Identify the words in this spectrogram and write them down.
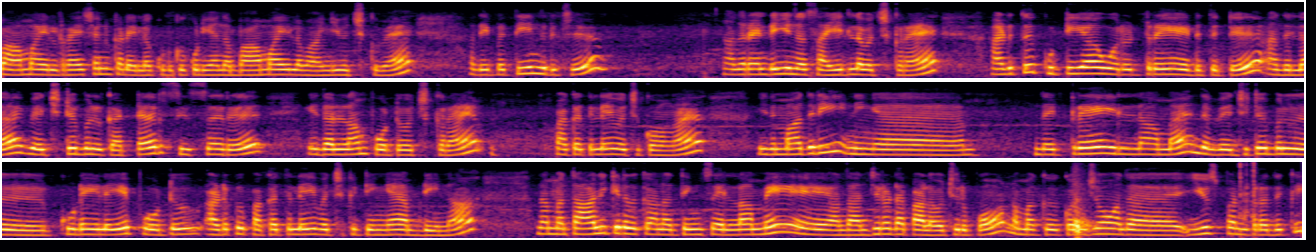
பாமாயில் ஆயில் ரேஷன் கடையில் கொடுக்கக்கூடிய அந்த பாம் ஆயிலை வாங்கி வச்சுக்குவேன். அது இப்போ தீந்துடுச்சு அது ரெண்டையும் இந்த சைடில் வச்சுக்கிறேன். அடுத்து குட்டியாக ஒரு ட்ரே எடுத்துட்டு அதில் வெஜிடபிள் கட்டர் சிசரு இதெல்லாம் போட்டு வச்சுக்கிறேன். பக்கத்துலேயே வச்சுக்கோங்க. இது மாதிரி நீங்கள் இந்த ட்ரே இல்லாமல் இந்த வெஜிடபிள் கூடையிலேயே போட்டு அடுப்பு பக்கத்துலேயே வச்சுக்கிட்டீங்க அப்படின்னா நம்ம தாளிக்கிறதுக்கான திங்ஸ் எல்லாமே அந்த அஞ்சரை டப்பாவில் வச்சுருப்போம். நமக்கு கொஞ்சம் அதை யூஸ் பண்ணுறதுக்கு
